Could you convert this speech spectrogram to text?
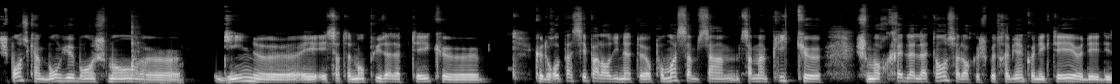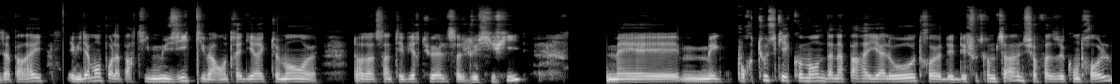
je pense qu'un bon vieux branchement euh, DIN euh, est, est certainement plus adapté que que de repasser par l'ordinateur. Pour moi, ça, m'implique que je me recrée de la latence alors que je peux très bien connecter euh, des, des appareils. Évidemment, pour la partie musique qui va rentrer directement euh, dans un synthé virtuel, ça se justifie. Mais, mais pour tout ce qui est commande d'un appareil à l'autre, euh, des, des choses comme ça, une surface de contrôle,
